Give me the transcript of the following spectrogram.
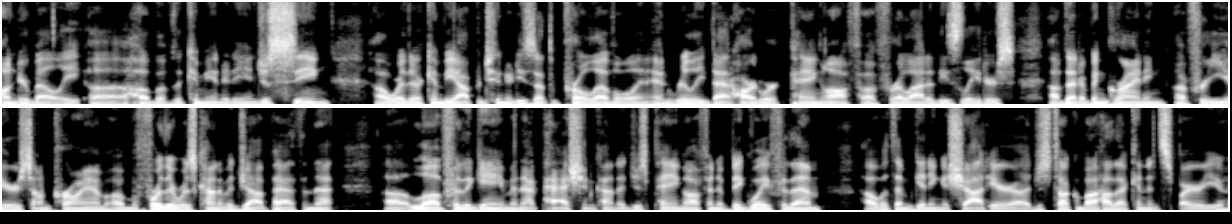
underbelly uh, hub of the community, and just seeing uh, where there can be opportunities at the pro level, and, and really that hard work paying off uh, for a lot of these leaders uh, that have been grinding for years on pro am before there was kind of a job path, and that love for the game and that passion kind of just paying off in a big way for them with them getting a shot here. just talk about how that can inspire you.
